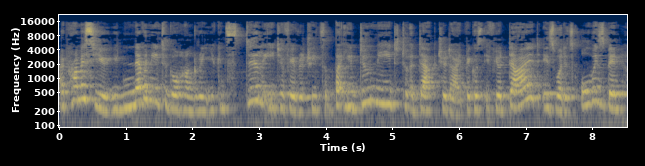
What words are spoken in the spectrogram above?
I promise you, you never need to go hungry. You can still eat your favorite treats, but you do need to adapt your diet because if your diet is what it's always been,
